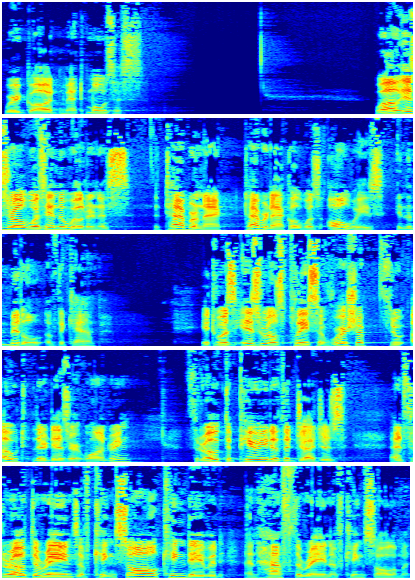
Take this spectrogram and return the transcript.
where God met Moses. While Israel was in the wilderness, the tabernacle was always in the middle of the camp. It was Israel's place of worship throughout their desert wandering, throughout the period of the judges, and throughout the reigns of King Saul, King David, and half the reign of King Solomon.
